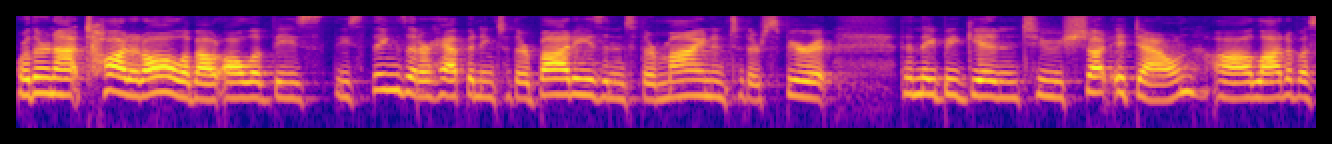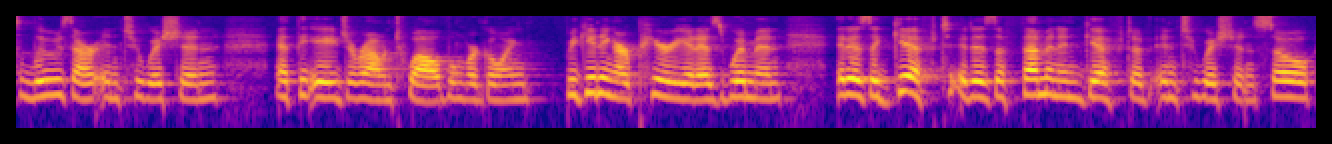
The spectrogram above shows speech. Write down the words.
or they're not taught at all about all of these, these things that are happening to their bodies and to their mind and to their spirit, then they begin to shut it down. Uh, a lot of us lose our intuition at the age around 12 when we're going beginning our period as women. It is a gift. It is a feminine gift of intuition. So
